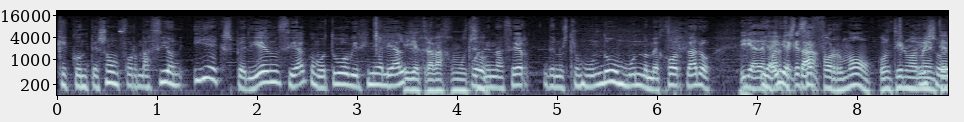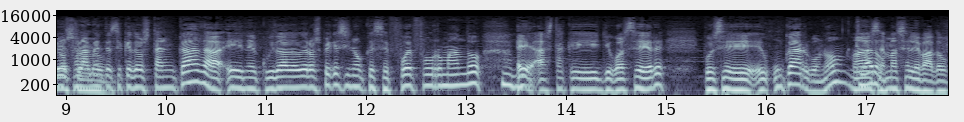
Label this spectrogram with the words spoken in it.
que con tesón, formación y experiencia, como tuvo Virginia Leal, Ella trabaja mucho. pueden hacer de nuestro mundo un mundo mejor, claro. Y además de que está. se formó continuamente, no solamente claro. se quedó estancada en el cuidado de los peques, sino que se fue formando eh, hasta que llegó a ser pues eh, un cargo ¿no? más, Claro. más elevado.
